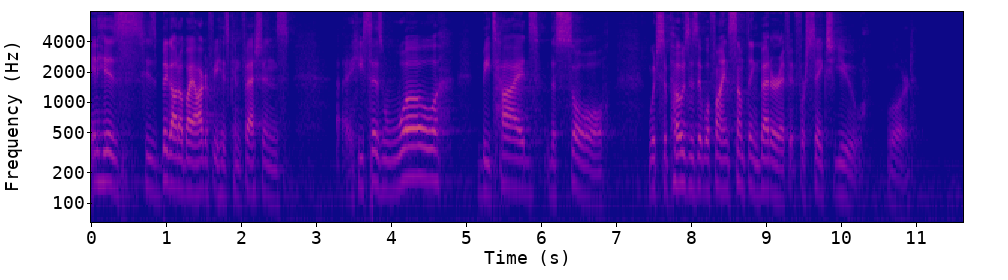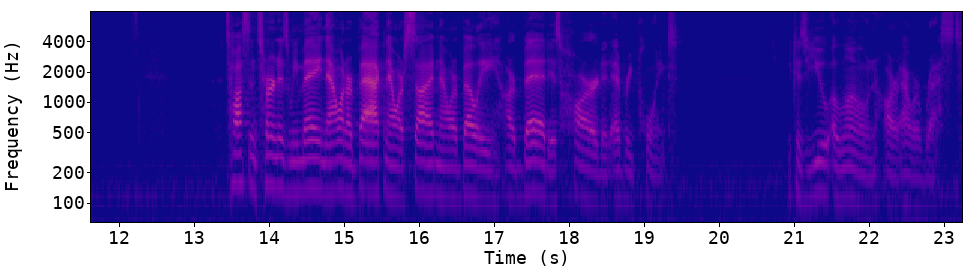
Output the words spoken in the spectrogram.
in his, his big autobiography, his Confessions, uh, he says, Woe betides the soul which supposes it will find something better if it forsakes you, Lord. Toss and turn as we may, now on our back, now our side, now our belly, our bed is hard at every point because you alone are our rest.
